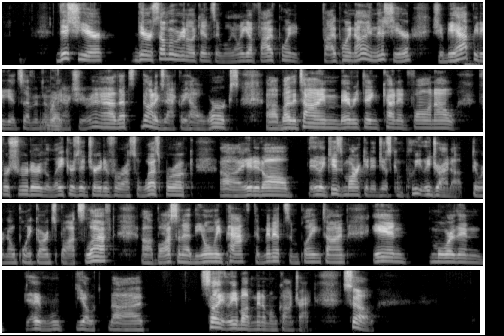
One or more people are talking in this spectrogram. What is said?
this year, there are some who are going to look at and say, well, he only got 5.5.9 5.9 this year should be happy to get 7 million right. next year eh, that's not exactly how it works uh, by the time everything kind of had fallen out for Schroeder. The Lakers had traded for Russell Westbrook. Uh, it had all like his market had just completely dried up. There were no point guard spots left. Uh, Boston had the only path to minutes and playing time, and more than eh, you know, uh, slightly above minimum contract. So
